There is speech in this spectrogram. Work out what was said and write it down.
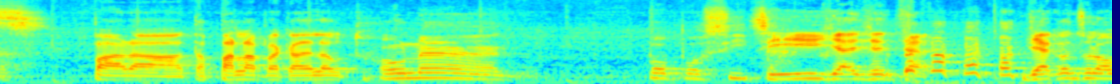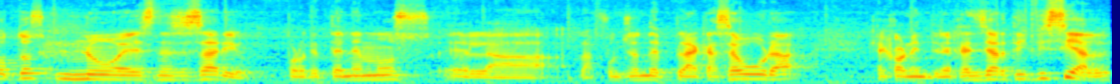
caritas. para tapar la placa del auto. O una poposita. Sí, ya, ya, ya, ya con solo autos no es necesario, porque tenemos eh, la, la función de placa segura, que con inteligencia artificial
